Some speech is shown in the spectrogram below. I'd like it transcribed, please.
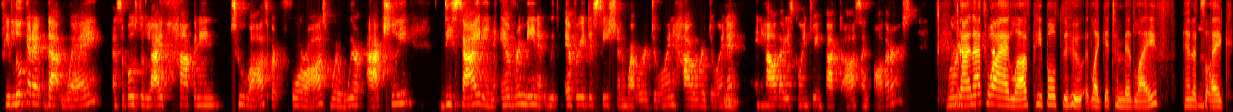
if you look at it that way, as opposed to life happening to us, but for us, where we're actually deciding every minute with every decision what we're doing, how we're doing mm. it, and how that is going to impact us and others. We're yeah, and that's why I love people to who like get to midlife, and it's mm-hmm. like,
